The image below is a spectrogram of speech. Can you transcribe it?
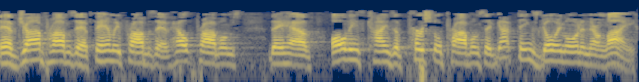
They have job problems, they have family problems, they have health problems, they have all these kinds of personal problems. They've got things going on in their life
